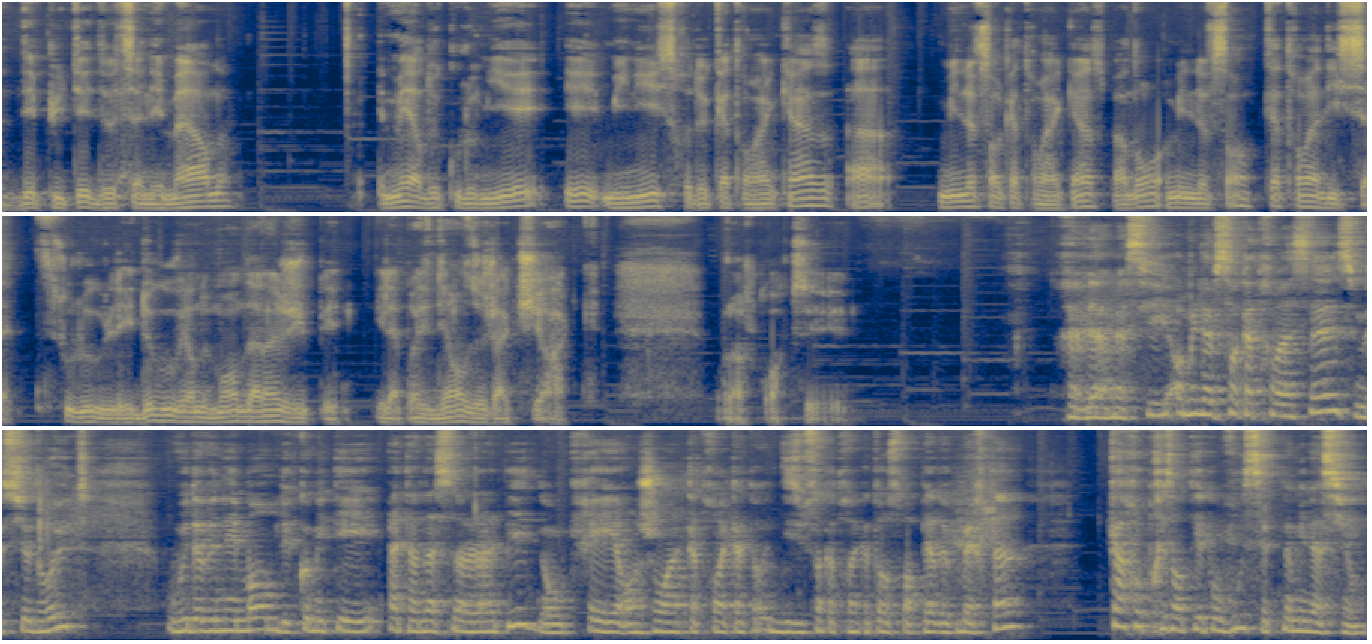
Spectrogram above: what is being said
député de Seine-et-Marne, maire de Coulommiers et ministre de 95 à 1995, pardon, en 1997, sous les deux gouvernements d'Alain Juppé et la présidence de Jacques Chirac. Voilà, je crois que c'est... Très bien, merci. En 1996, Monsieur Drut, vous devenez membre du Comité international olympique, donc créé en juin 1894 par Pierre de Coubertin. Qu'a représenté pour vous cette nomination?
